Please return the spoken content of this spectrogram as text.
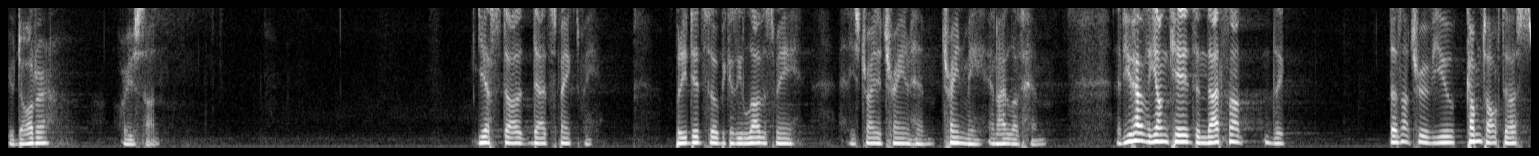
your daughter or your son. Yes, dad spanked me, but he did so because he loves me and he's trying to train him, train me, and I love him. If you have young kids and that's not the that's not true of you, come talk to us.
